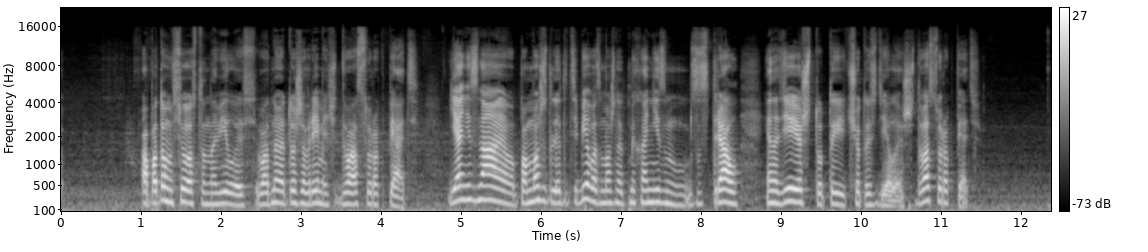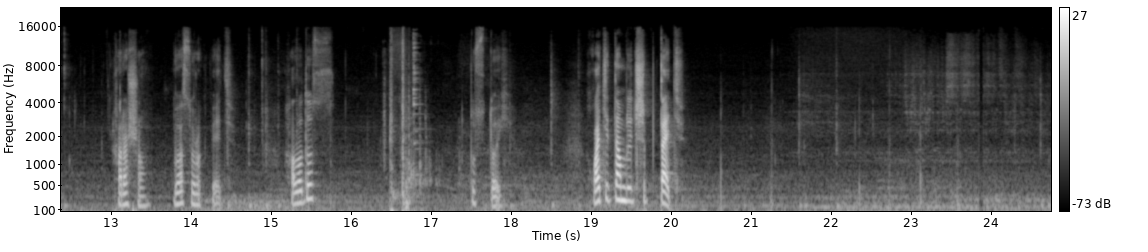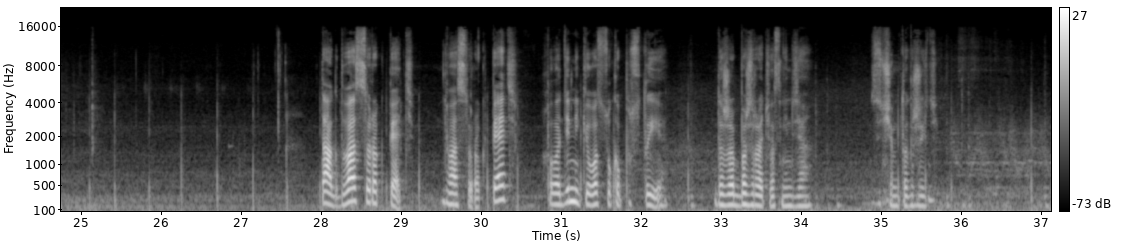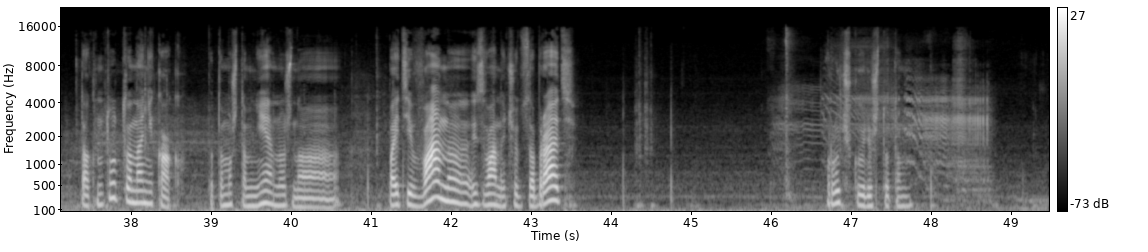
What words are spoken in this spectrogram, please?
а потом все остановилось в одно и то же время 2.45. Я не знаю, поможет ли это тебе, возможно, этот механизм застрял. Я надеюсь, что ты что-то сделаешь. 2.45. Хорошо, 2.45. Холодос? Пустой. Хватит там, блядь, шептать. Так, 2.45. 2.45. Холодильники у вас, сука, пустые. Даже обожрать вас нельзя. Зачем так жить? Так, ну тут она никак. Потому что мне нужно пойти в ванну, из ванны что-то забрать. Ручку или что там.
